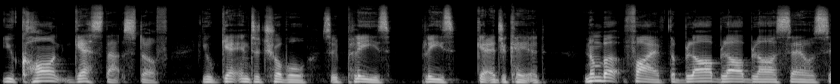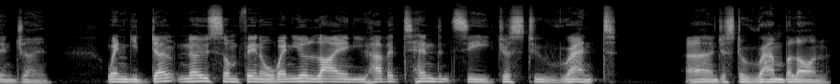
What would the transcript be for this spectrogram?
You can't guess that stuff. You'll get into trouble. So please, please get educated. Number five, the blah, blah, blah sales syndrome. When you don't know something or when you're lying, you have a tendency just to rant uh, and just to ramble on.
